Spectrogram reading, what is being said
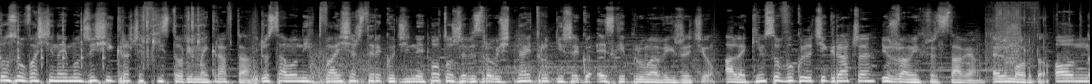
To są właśnie najmądrzejsi gracze w historii Minecrafta. I dostałem od nich 24 godziny po to, żeby zrobić najtrudniejszego escape rooma w ich życiu. Ale kim są w ogóle ci gracze? Już wam ich przedstawiam. El Mordo. On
